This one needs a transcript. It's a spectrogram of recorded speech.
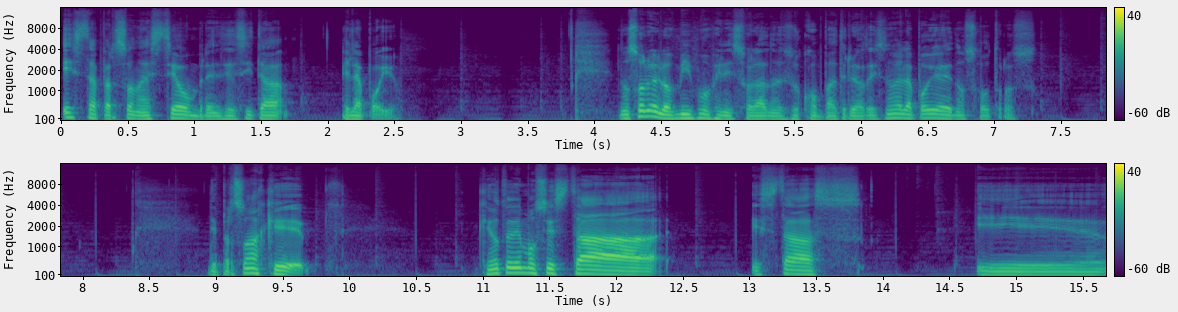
esta persona, este hombre, necesita el apoyo. No solo de los mismos venezolanos, de sus compatriotas, sino el apoyo de nosotros. De personas que, que no tenemos esta, estas, eh,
